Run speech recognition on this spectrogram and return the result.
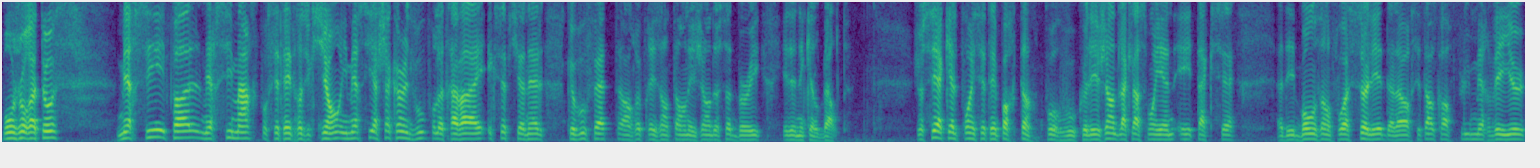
Bonjour à tous. Merci Paul, merci Marc pour cette introduction et merci à chacun de vous pour le travail exceptionnel que vous faites en représentant les gens de Sudbury et de Nickel Belt. Je sais à quel point c'est important pour vous que les gens de la classe moyenne aient accès à des bons emplois solides, alors c'est encore plus merveilleux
